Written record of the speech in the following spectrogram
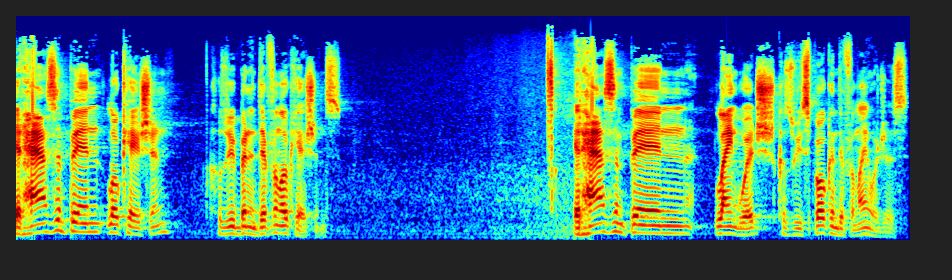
It hasn't been location, because we've been in different locations. It hasn't been language, because we've spoken different languages.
